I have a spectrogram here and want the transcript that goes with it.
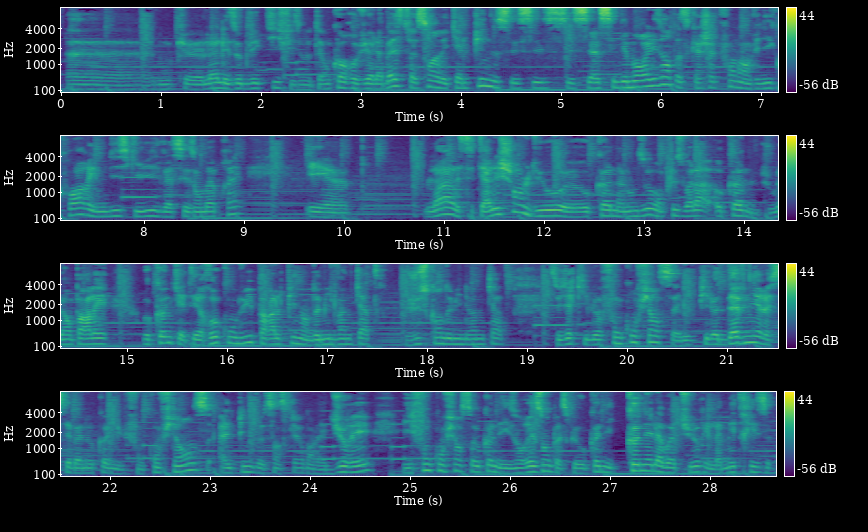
Donc là, les objectifs, ils ont été encore revus à la baisse. De toute façon, avec Alpine, c'est assez démoralisant parce qu'à chaque fois, on a envie d'y croire. Ils nous disent qu'ils vivent la saison d'après. Et là, c'était alléchant le duo euh, Ocon-Alonso. En plus, voilà, Ocon, je voulais en parler. Ocon qui a été reconduit par Alpine en 2024, jusqu'en 2024. C'est-à-dire qu'ils leur font confiance. Les pilotes d'avenir, Esteban Ocon, ils lui font confiance. Alpine veut s'inscrire dans la durée. Et ils font confiance à Ocon. Et ils ont raison parce que Ocon, il connaît la voiture, il la maîtrise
